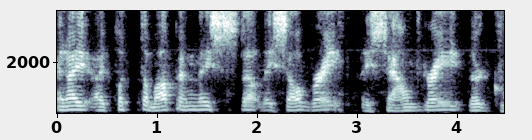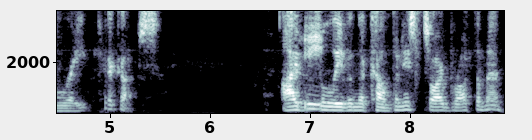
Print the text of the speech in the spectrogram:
And I, I put them up and they sell they sell great. They sound great. They're great pickups. I See, believe in the company, so I brought them in.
